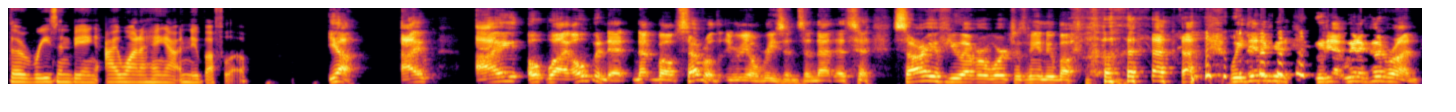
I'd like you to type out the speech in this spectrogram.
the reason being I want to hang out in New Buffalo. Yeah. I I oh, well, I opened it. Not well, several you know reasons, and that, that's sorry if you ever worked with me in New Buffalo. we did a good we did we had a good run,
